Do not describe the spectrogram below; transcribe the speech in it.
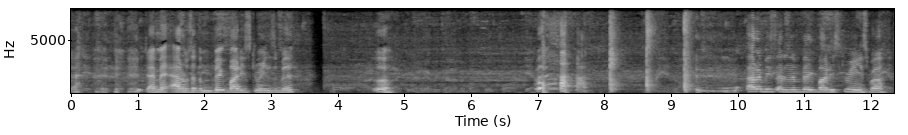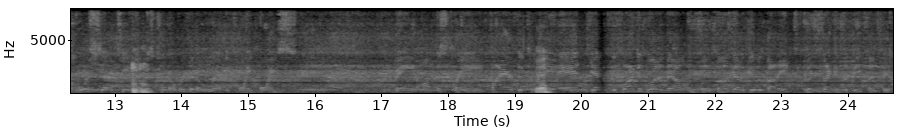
Durant. that man Adams at them big body screens, a bit. Ugh. that every time if I'm Chris Paul. Durant. Adam be setting them big body screens, bro. And forced 17 missed turnovers that have led to 20 points. Bane off the screen. Fires the three. Okay. Get The clock is running down on so Suns got to give about eight good seconds of defense here.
